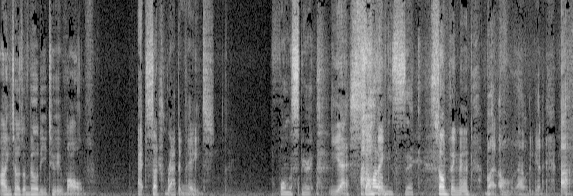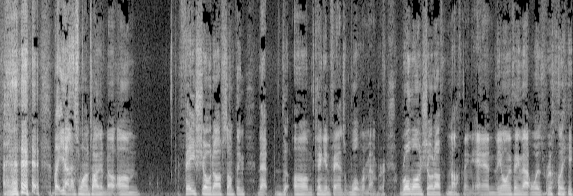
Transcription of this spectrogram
Agito's ability to evolve at such rapid pace. Form of spirit. Yes, Oh, something, be sick. something, man. But oh, that would be good. Uh, but yeah, that's what I'm talking about. Um, Faye showed off something that the um Kengan fans will remember. Roland showed off nothing, and the only thing that was really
